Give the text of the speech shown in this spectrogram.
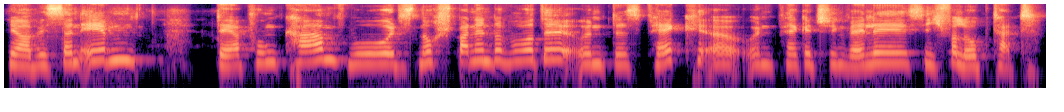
Ja, bis dann eben der Punkt kam, wo es noch spannender wurde und das Pack äh, und Packaging Valley sich verlobt hat.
